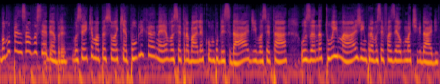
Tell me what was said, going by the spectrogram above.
Vamos pensar você, Débora. Você que é uma pessoa que é pública, né? Você trabalha com publicidade, você está usando a tua imagem para você fazer alguma atividade.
